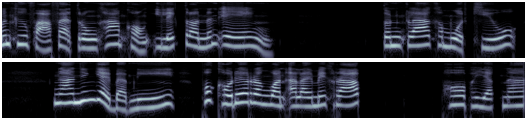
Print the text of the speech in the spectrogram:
มันคือฝาแฝดตรงข้ามของอิเล็กตรอนนั่นเอง ต้นกล้าขมวดคิ้ว งานยิ่งใหญ่แบบนี้ พวกเขาได้รางวัลอะไรไหมครับ พ่อพยักหน้า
